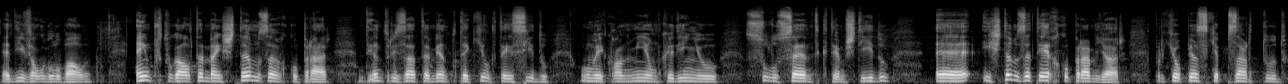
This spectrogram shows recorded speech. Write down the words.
a nível global. Em Portugal também estamos a recuperar, dentro exatamente daquilo que tem sido uma economia um bocadinho soluçante que temos tido. Uh, e estamos até a recuperar melhor, porque eu penso que, apesar de tudo,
